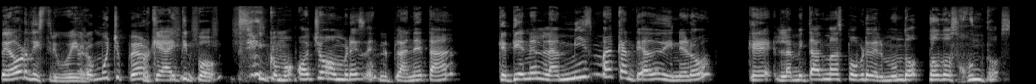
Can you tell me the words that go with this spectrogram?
peor distribuido. Pero mucho peor. Porque hay tipo, sí, como ocho hombres en el planeta que tienen la misma cantidad de dinero que la mitad más pobre del mundo, todos juntos.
